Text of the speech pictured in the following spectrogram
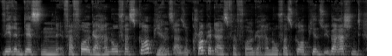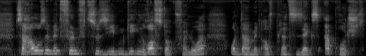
währenddessen Verfolger Hannover Scorpions, also Crocodiles Verfolger Hannover Scorpions, überraschend zu Hause mit 5 zu 7 gegen Rostock verlor und damit auf Platz 6 abrutscht.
